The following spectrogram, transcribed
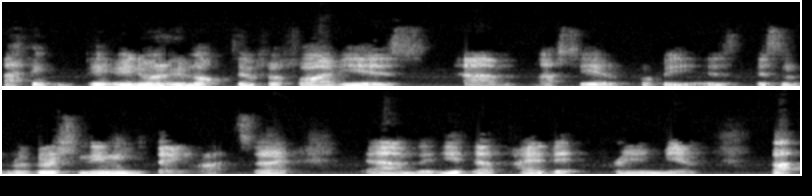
I think anyone who locked in for five years um, last year probably is, not regretting anything, right? So um, that yet they've paid that premium, but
